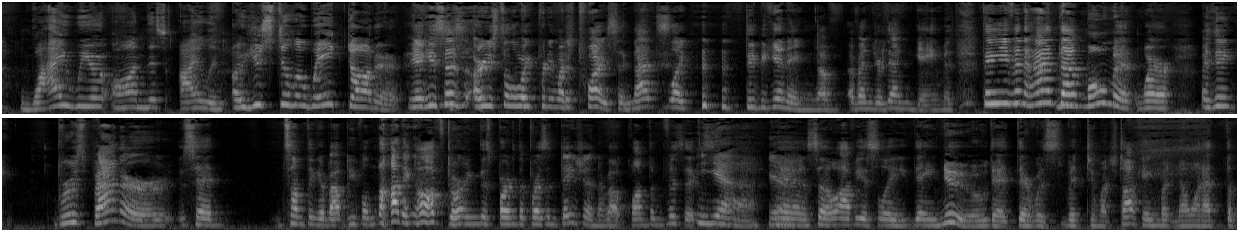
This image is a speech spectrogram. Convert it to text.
Why we're on this island? Are you still awake, daughter? Yeah, he says, "Are you still awake?" Pretty much twice, and that's like the beginning of Avengers Endgame. They even had that mm-hmm. moment where I think Bruce Banner said something about people nodding off during this part of the presentation about quantum physics. Yeah, Yeah. so obviously they knew that there was a bit too much talking, but no one had the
